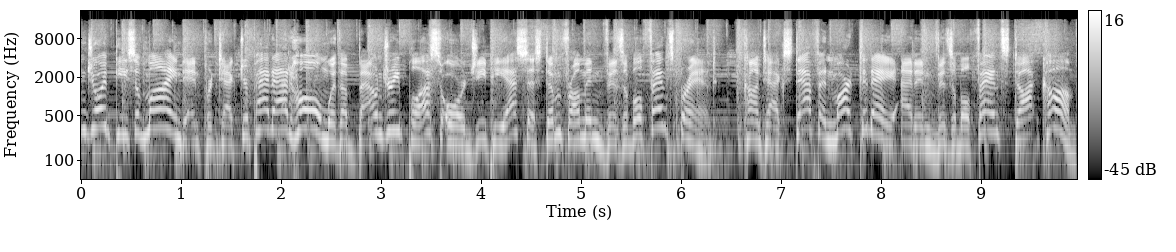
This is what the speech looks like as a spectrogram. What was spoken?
Enjoy peace of mind and protect your pet at home with a Boundary Plus or GPS system from Invisible Fence brand. Contact Steph and Mark today at invisiblefence.com,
